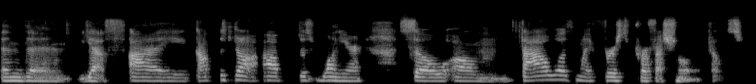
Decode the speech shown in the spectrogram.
and then yes, I got the job up just one year. So um, that was my first professional cellist.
